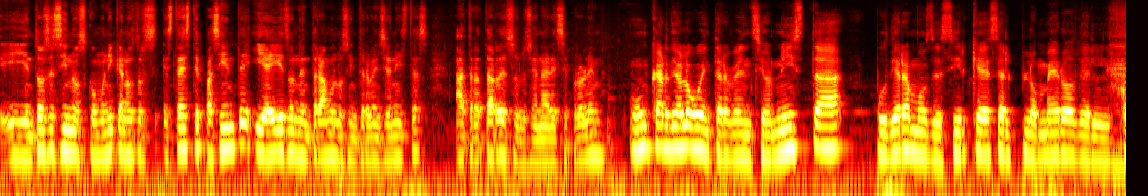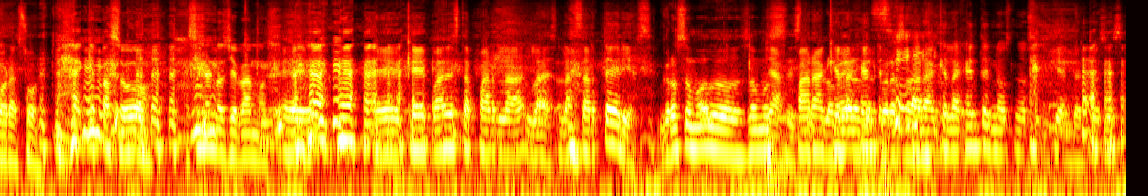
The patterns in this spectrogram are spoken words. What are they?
y entonces sí nos comunica a nosotros, está este paciente y ahí es donde entramos los intervencionistas a tratar de solucionar ese problema. Un cardiólogo intervencionista pudiéramos decir que es el plomero del corazón. ¿Qué pasó? Así no nos llevamos. Eh, eh, que va a destapar la- las, las arterias. Grosso modo somos Ya, este, para, que la gente, corazón. para que la gente nos, nos entienda. Entonces,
